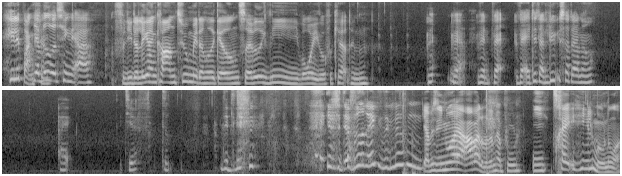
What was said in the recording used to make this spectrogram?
hele branchen. Jeg ved, hvor tingene er. Fordi der ligger en kran 20 meter ned ad gaden, så jeg ved ikke lige, hvor I går forkert henne. Hvad, vent, hvad, hvad er det, der lyser dernede? Jeff, det... det jeg, jeg ved det ikke, det er lidt sådan... Jeg vil sige, nu har jeg arbejdet med den her pool i tre hele måneder,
